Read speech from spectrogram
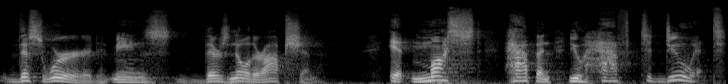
This word means there's no other option. It must happen. You have to do it.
